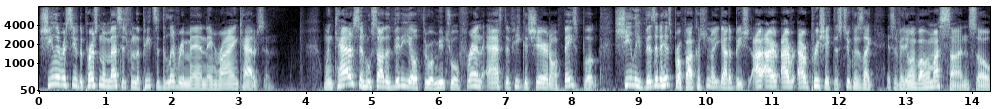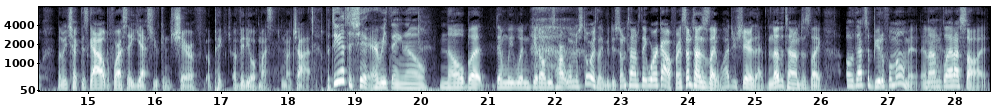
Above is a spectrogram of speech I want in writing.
Sheila received a personal message from the pizza delivery man named Ryan Catterson. When Catterson, who saw the video through a mutual friend, asked if he could share it on Facebook, Sheely visited his profile because you know you got to be. I, I I appreciate this too because it's like it's a video involving my son, so let me check this guy out before I say yes. You can share a, a pic, a video of my my child. But do you have to share everything though? No, but then we wouldn't get all these heartwarming stories like we do. Sometimes they work out, friends. Sometimes it's like, why'd you share that? And other times it's like, oh, that's a beautiful moment, and I'm glad I saw it.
